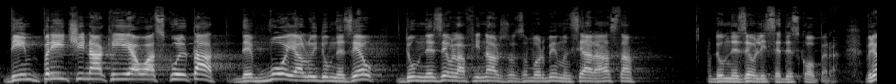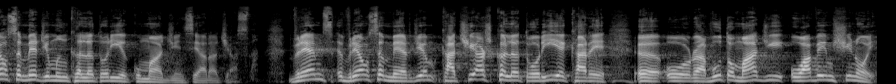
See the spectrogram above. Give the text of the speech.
din pricina că ei au ascultat de voia lui Dumnezeu, Dumnezeu la final, și o să vorbim în seara asta, Dumnezeu li se descoperă. Vreau să mergem în călătorie cu magii în seara aceasta. Vreau, vreau să mergem ca aceeași călătorie care uh, o avut-o magii, o avem și noi.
